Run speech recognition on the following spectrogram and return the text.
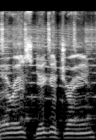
There is Giga Drain.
